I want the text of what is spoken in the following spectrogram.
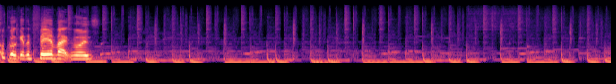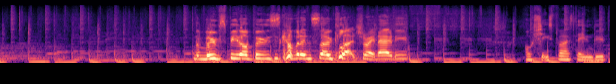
I've got to get the fear back, boys. The move speed on boots is coming in so clutch right now, dude. Oh shit, he's first aiding, dude.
